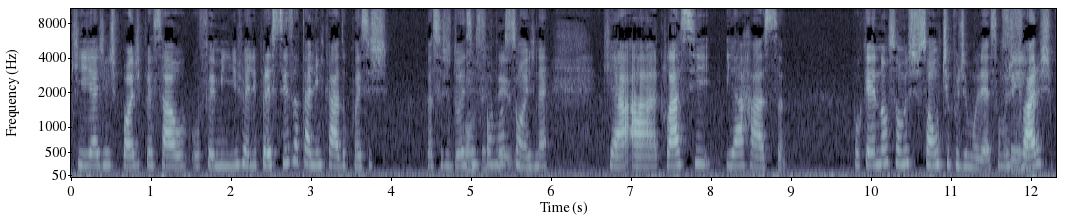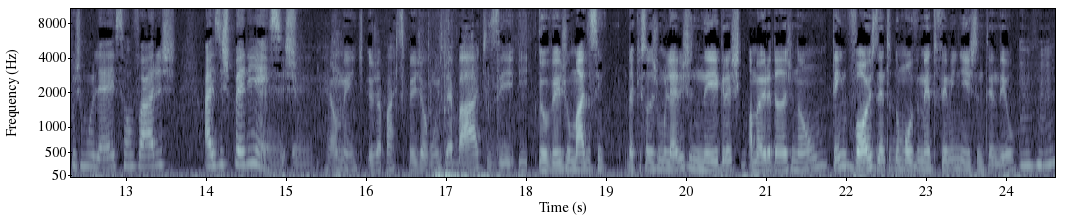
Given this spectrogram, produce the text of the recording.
Que a gente pode pensar o, o feminismo ele precisa estar linkado com esses com essas duas com informações, certeza. né? Que é a, a, classe e a raça. Porque não somos só um tipo de mulher, somos Sim. vários tipos de mulheres, são várias as experiências. É, é, realmente. Eu já participei de alguns debates e, e eu vejo mais assim da questão das mulheres negras, a maioria delas não tem voz dentro do movimento feminista, entendeu? Uhum.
